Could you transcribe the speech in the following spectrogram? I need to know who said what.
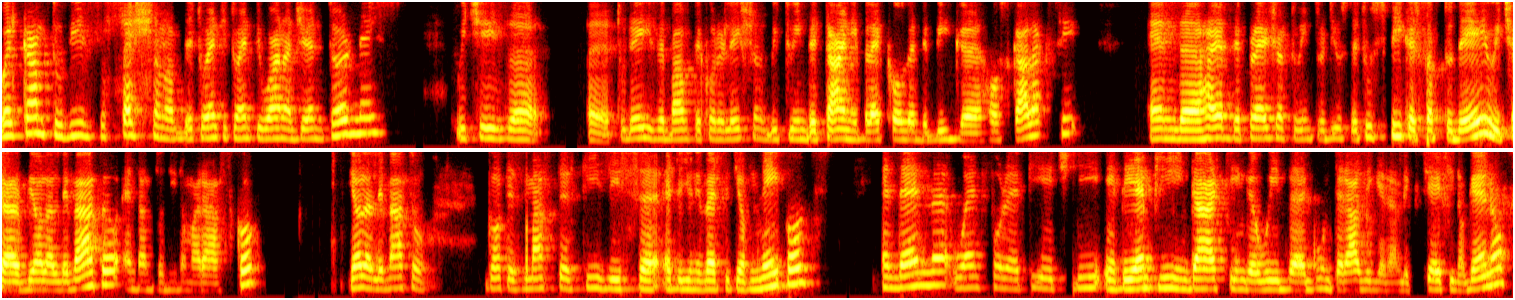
Speaker 1: Welcome to this session of the 2021 AGN Tourneys, which is uh, uh, today is about the correlation between the tiny black hole and the big uh, host galaxy. And uh, I have the pleasure to introduce the two speakers of today, which are Viola Allevato and Antonino Marasco. Viola Allevato got his master thesis uh, at the University of Naples and then went for a PhD at the MPE in Garching with uh, Gunther Hasinger and Alexei Finoguenov.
